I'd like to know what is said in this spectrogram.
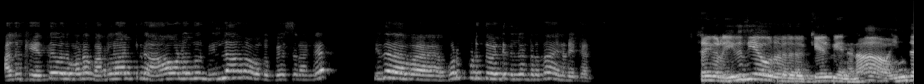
அதுக்கு எந்த விதமான வரலாற்று ஆவணமும் இல்லாம அவங்க பேசுறாங்க. இதை நாம பொருட்படுத்த வேண்டியது இல்லைன்றதுதான் என்னுடைய கருத்து. சரிங்களா? இறுதியா ஒரு கேள்வி என்னன்னா இந்த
